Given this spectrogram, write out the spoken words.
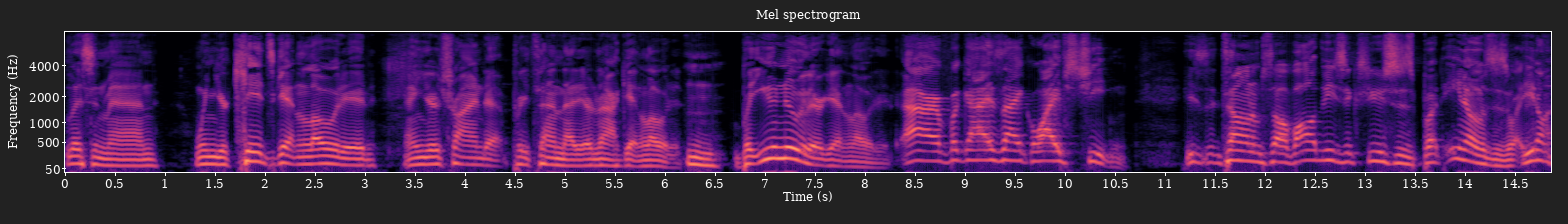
Listen, man, when your kid's getting loaded and you're trying to pretend that you're not getting loaded, hmm. but you knew they're getting loaded. Or if a guy's like, wife's cheating, He's telling himself all these excuses, but he knows as well. You know,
